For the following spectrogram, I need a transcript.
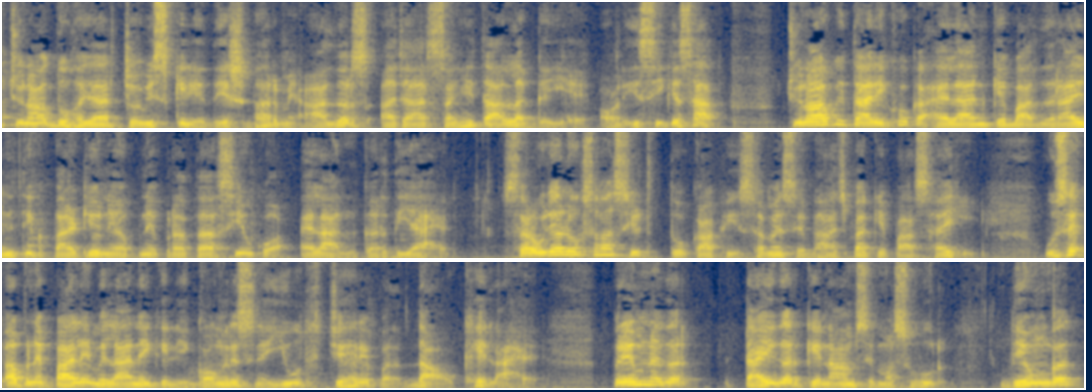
चुनाव 2024 के लिए देश भर में आदर्श आचार संहिता लग गई है और इसी के साथ चुनाव की तारीखों का ऐलान के बाद राजनीतिक पार्टियों ने अपने प्रत्याशियों को ऐलान कर दिया है। सरगुजा लोकसभा सीट तो काफ़ी समय से भाजपा के पास है ही। उसे अपने पाले में लाने के लिए कांग्रेस ने यूथ चेहरे पर दाव खेला है। प्रेमनगर टाइगर के नाम से मशहूर दिवंगत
